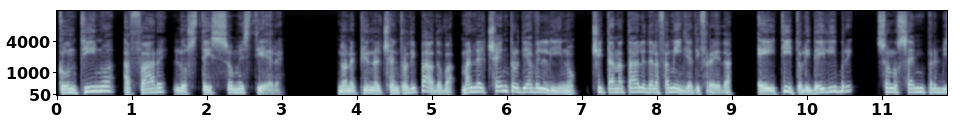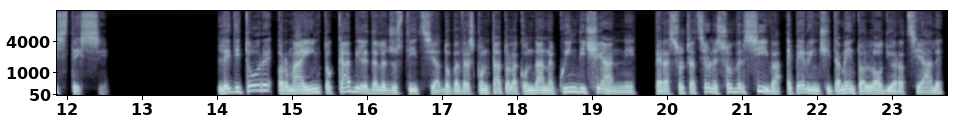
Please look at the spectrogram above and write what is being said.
continua a fare lo stesso mestiere. Non è più nel centro di Padova, ma nel centro di Avellino, città natale della famiglia di Freda, e i titoli dei libri sono sempre gli stessi. L'editore, ormai intoccabile dalla giustizia, dopo aver scontato la condanna a 15 anni per associazione sovversiva e per incitamento all'odio razziale,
